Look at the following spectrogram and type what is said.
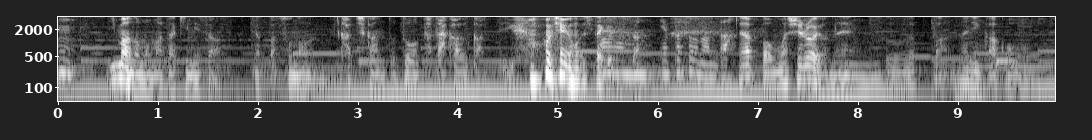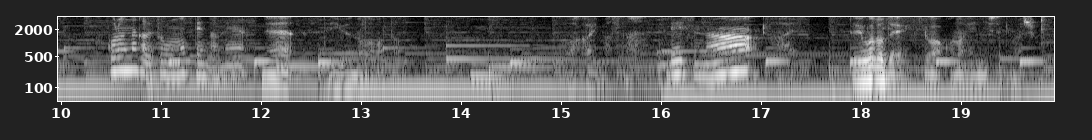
うん今のもまた君さやっぱその価値観とどう戦うかっていう表現をしたけどさ。やっぱそうなんだ。やっぱ面白いよね、うん。そうやっぱ何かこ心の中でそう思ってんだね。うねっていうのがまうん。た分かりますな、はですな。あい、ということで今日はこの辺にしておきましょ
